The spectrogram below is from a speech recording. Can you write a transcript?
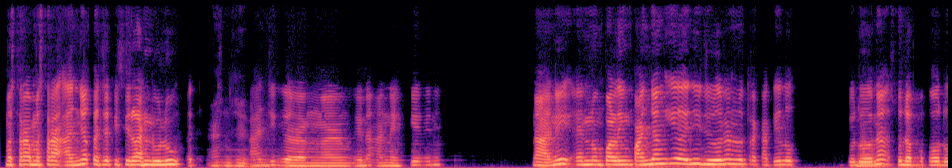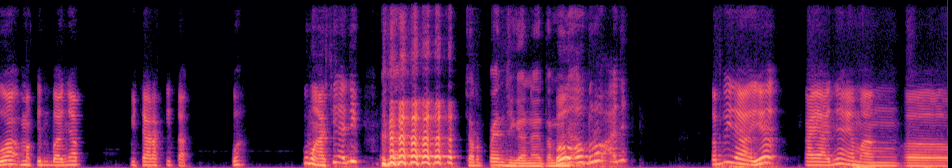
mesra mesraannya kecil-kecilan dulu. Anjir. Anjing garangan ini aneh kieu ini. Nah, ini anu paling panjang iya ini judulnya lu trek hati lu. Judulnya sudah pukul 2 makin banyak bicara kita. Wah, ku masih anjing. cerpen juga nah temen Oh, oh bro anjing. Tapi ya ya kayaknya emang eh,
